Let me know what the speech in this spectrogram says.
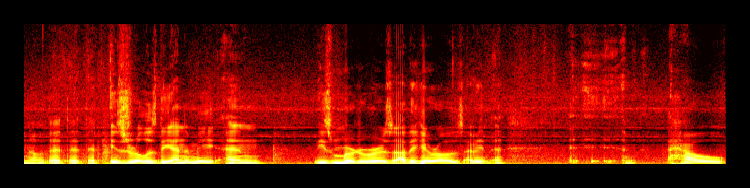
you know, that, that, that Israel is the enemy and these murderers are the heroes. I mean, uh, how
